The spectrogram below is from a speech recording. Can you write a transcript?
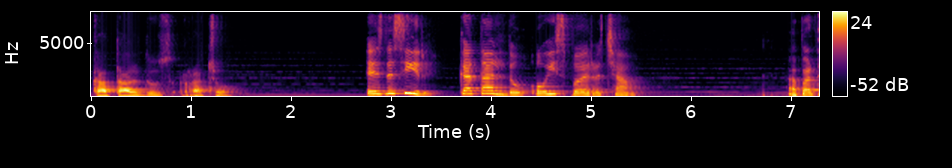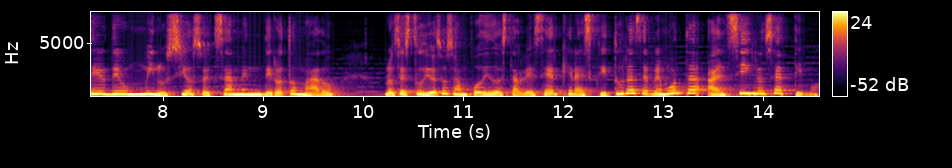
Cataldus Racho. Es decir, Cataldo, obispo de Rachao. A partir de un minucioso examen de lo tomado, los estudiosos han podido establecer que la escritura se remonta al siglo VII.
